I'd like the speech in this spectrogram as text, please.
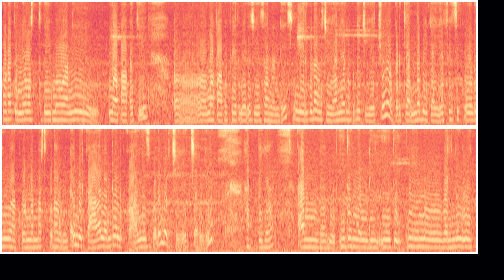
కూడా పుణ్యం వస్తుందేమో అని మా పాపకి మా పాప పేరు మీద చేశానండి. సో మీరు కూడా అలా చేయాలి అనుకుంటే చేయొచ్చు. అక్కడ కింద మీకు ఐఎఫ్ఎస్సి కోడ్ అకౌంట్ నెంబర్స్ కూడా ఉంటాయి. మీరు కావాలంటే వాళ్ళకి కాల్ చేసి కూడా మీరు చేయొచ్చండి. హ్యాపీగా. అండ్ ఇది ఉందండి ఇది నేను వెళ్ళి మీకు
